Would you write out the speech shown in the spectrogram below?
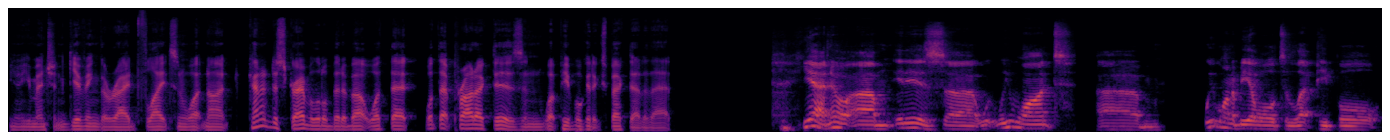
you know you mentioned giving the ride flights and whatnot kind of describe a little bit about what that what that product is and what people could expect out of that Yeah, no, um, it is. Uh, we want um, we want to be able to let people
